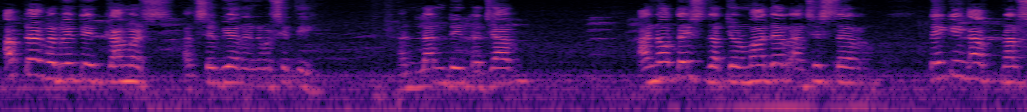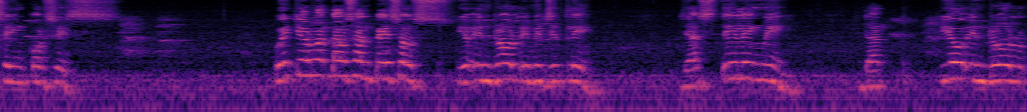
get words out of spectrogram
After I graduated commerce at Xavier University and landed a job I noticed that your mother and sister taking up nursing courses. With your 1,000 pesos, you enroll immediately, just telling me that you enroll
